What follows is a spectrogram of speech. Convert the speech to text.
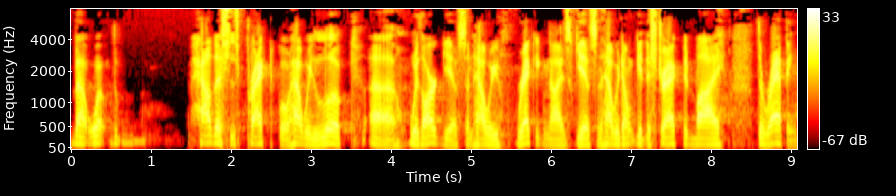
about what, how this is practical, how we look uh, with our gifts and how we recognize gifts and how we don't get distracted by the wrapping,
